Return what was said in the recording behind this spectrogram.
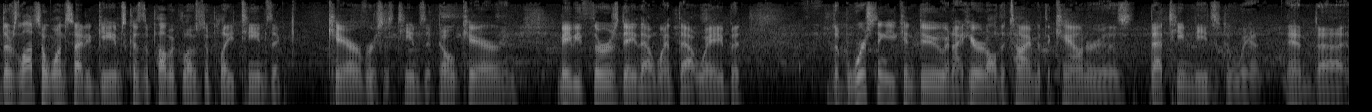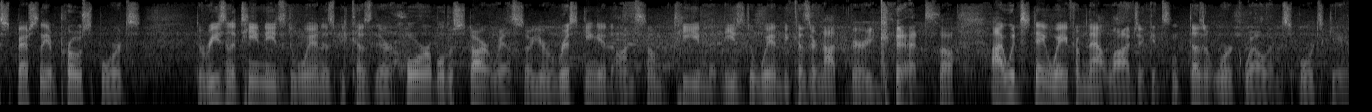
there's lots of one-sided games because the public loves to play teams that care versus teams that don't care. And maybe Thursday that went that way, but the worst thing you can do, and I hear it all the time at the counter, is that team needs to win. And uh, especially in pro sports, the reason a team needs to win is because they're horrible to start with. So you're risking it on some team that needs to win because they're not very good. So I would stay away from that logic. It's, it doesn't work well in sports gaming.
